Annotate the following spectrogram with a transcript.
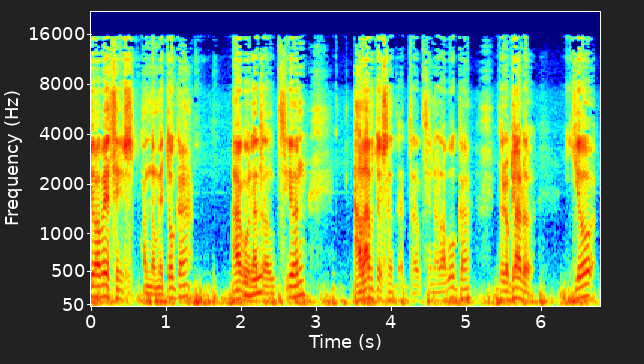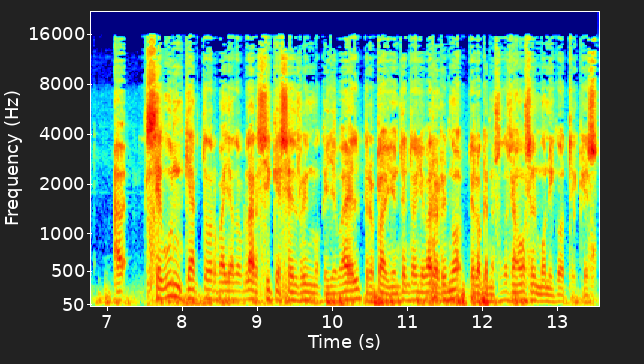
yo, a veces, cuando me toca, hago la traducción, adapto esa traducción a la boca, pero claro, yo, según qué actor vaya a doblar, sí que sé el ritmo que lleva él, pero claro, yo intento llevar el ritmo de lo que nosotros llamamos el monigote, que es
